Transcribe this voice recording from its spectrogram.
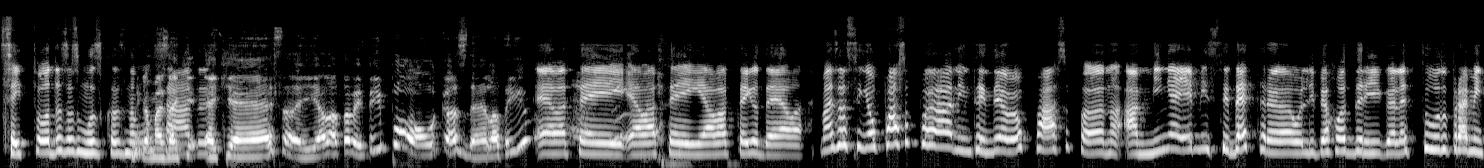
Sei todas as músicas não amiga, mas é lançadas. que, é que essa aí, ela também tem poucas, né? Ela tem. Ela tem, ela tem, ela tem o dela. Mas assim, eu passo pano, entendeu? Eu passo pano. A minha MC Detran, Olivia Rodrigo, ela é tudo pra mim.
